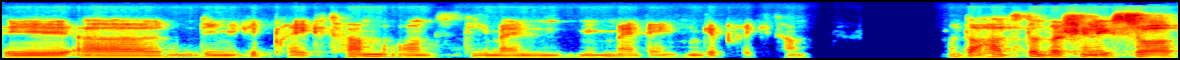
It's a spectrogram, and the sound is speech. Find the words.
die, äh, die mich geprägt haben und die mein, mein Denken geprägt haben. Und da hat es dann wahrscheinlich so,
